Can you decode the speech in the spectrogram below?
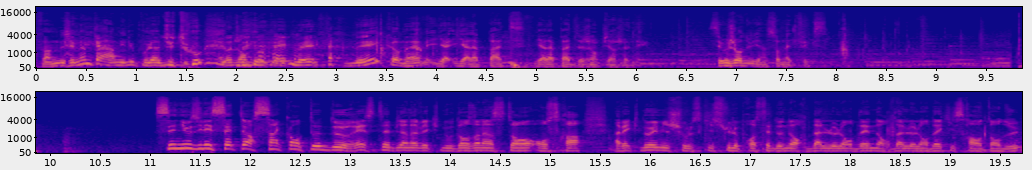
Enfin, j'ai même pas Amélie Poulain du tout. mais, mais, quand même, il y, a la patte, il y a la patte de Jean-Pierre Jeunet. C'est aujourd'hui hein, sur Netflix. C'est News, il est 7h52. Restez bien avec nous. Dans un instant, on sera avec Noémie Schulz qui suit le procès de Nordal Lelandais. Nordal Lelandais qui sera entendu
